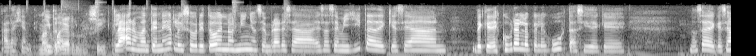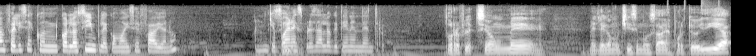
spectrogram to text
a la gente. Y bueno, Mantenerlo, sí. Claro, mantenerlo y sobre todo en los niños sembrar esa, esa semillita de que sean, de que descubran lo que les gusta, así de que, no sé, de que sean felices con, con lo simple, como dice Fabio, ¿no? Que puedan expresar lo que tienen dentro. Tu reflexión me, me llega muchísimo, ¿sabes? Porque hoy día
